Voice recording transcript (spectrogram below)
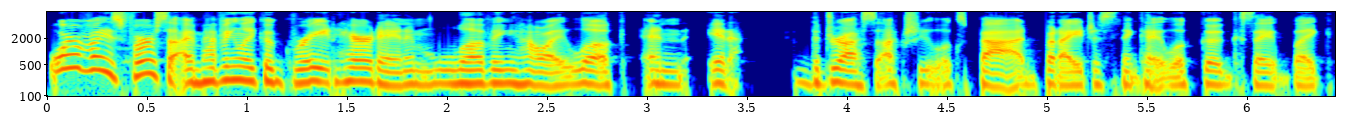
Or vice versa. I'm having like a great hair day and I'm loving how I look and it the dress actually looks bad, but I just think I look good because I like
